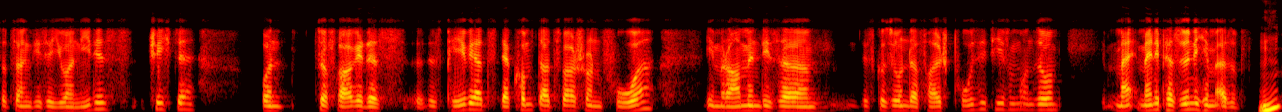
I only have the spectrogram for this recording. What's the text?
sozusagen diese Ioannidis-Geschichte. Und zur Frage des, des P-Werts, der kommt da zwar schon vor im Rahmen dieser Diskussion der falsch-positiven und so. Meine persönliche, also mhm.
